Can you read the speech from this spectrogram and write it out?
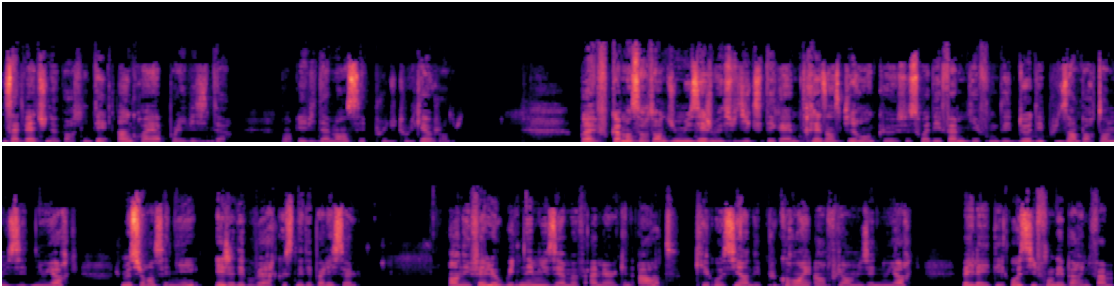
Donc ça devait être une opportunité incroyable pour les visiteurs. Bon, évidemment, c'est plus du tout le cas aujourd'hui. Bref, comme en sortant du musée, je me suis dit que c'était quand même très inspirant que ce soit des femmes qui aient fondé deux des plus importants musées de New York. Je me suis renseignée et j'ai découvert que ce n'étaient pas les seuls. En effet, le Whitney Museum of American Art, qui est aussi un des plus grands et influents musées de New York, bah, il a été aussi fondé par une femme,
